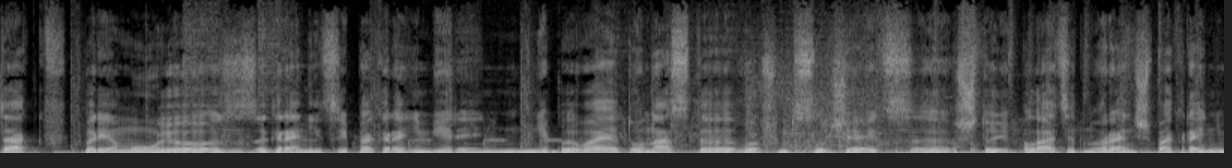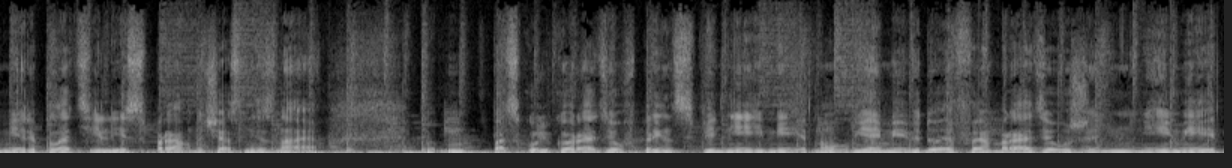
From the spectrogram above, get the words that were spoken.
так впрямую за границей, по крайней мере, не бывает. У нас-то, в общем-то, случается, что и платят, но раньше, по крайней мере, платили исправно. Сейчас не знаю. Поскольку радио, в принципе, не имеет, ну, я имею в виду FM, радио уже не имеет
